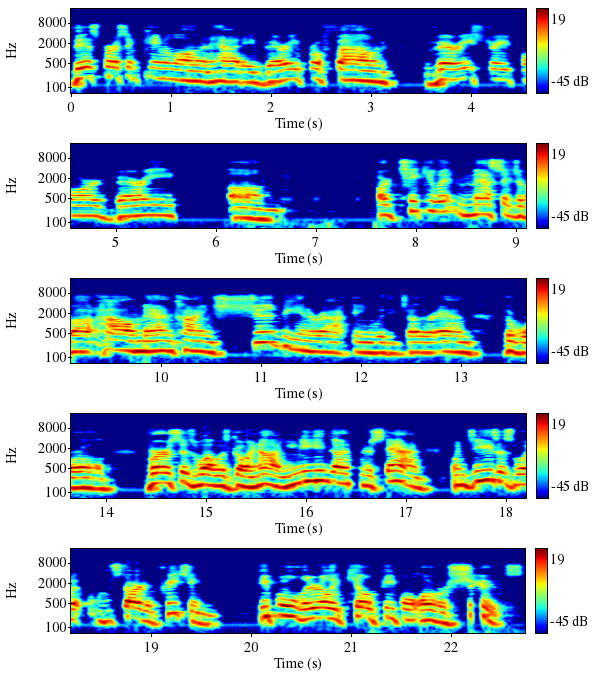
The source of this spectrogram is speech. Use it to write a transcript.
this person came along and had a very profound, very straightforward, very um articulate message about how mankind should be interacting with each other and the world versus what was going on. You need to understand when Jesus started preaching, people literally killed people over shoes.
